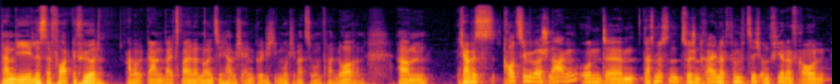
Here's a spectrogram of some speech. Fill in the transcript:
dann die Liste fortgeführt. Aber dann bei 290 habe ich endgültig die Motivation verloren. Ähm, ich habe es trotzdem überschlagen und ähm, das müssen zwischen 350 und 400 Frauen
